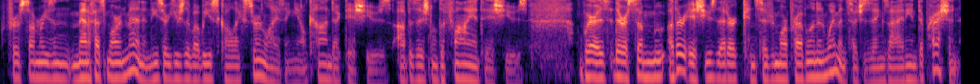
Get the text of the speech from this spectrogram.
for some reason manifest more in men and these are usually what we used to call externalizing, you know, conduct issues, oppositional defiant issues. Whereas there are some other issues that are considered more prevalent in women such as anxiety and depression.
